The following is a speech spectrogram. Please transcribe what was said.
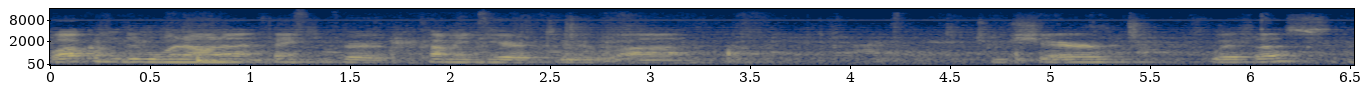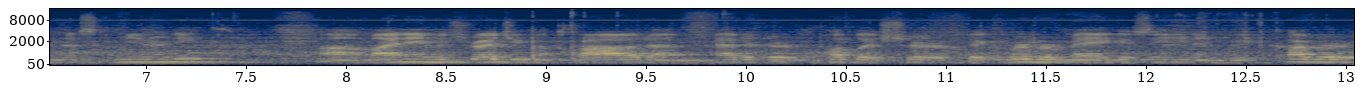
Welcome to Winona, and thank you for coming here to, uh, to share with us in this community. Uh, My name is Reggie McLeod. I'm editor and publisher of Big River Magazine, and we cover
